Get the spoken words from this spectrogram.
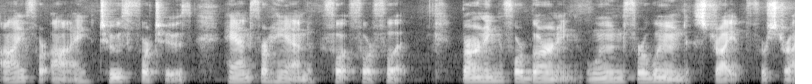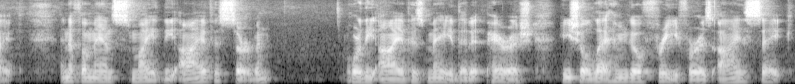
eye for eye, tooth for tooth, hand for hand, foot for foot, burning for burning, wound for wound, stripe for stripe. And if a man smite the eye of his servant, or the eye of his maid, that it perish, he shall let him go free for his eye's sake.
